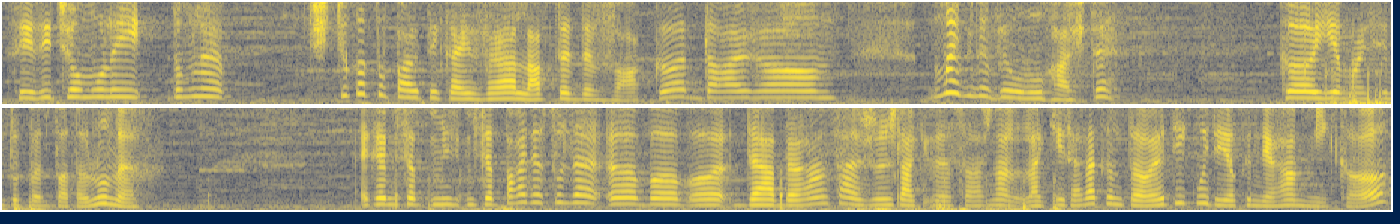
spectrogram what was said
să-i zici omului, domnule, știu că tu practic ai vrea lapte de vacă, dar uh, nu mai bine vrei un UHT? Că e mai simplu pentru toată lumea. Adică mi se, mi, mi se pare destul de, uh, bă, bă, de aberant să ajungi la, să ajungi la, la chestia asta când teoretic, uite, eu când eram mică,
